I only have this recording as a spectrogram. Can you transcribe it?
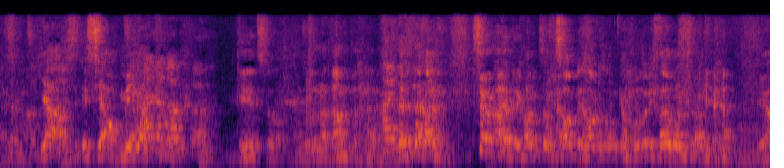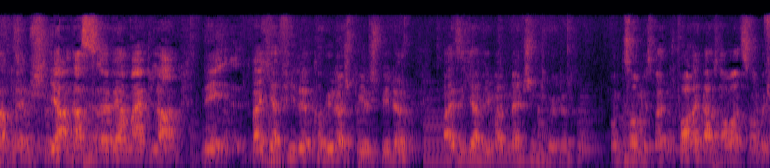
erstmal. Ja, das ist ja auch so mega eine klug. Rampe. Geht so, so eine Rampe. So, Dann Leute, kommt so ein Zombie, haut uns unten kaputt und ich fall runter. Ja, wär Mensch. schön. Ja, das äh, wäre mein Plan. Nee, weil ich ja viele Computerspiele spiele, weiß ich ja, wie man Menschen tötet. Und Zombies. Weil Fortnite gab es auch mal Zombies.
